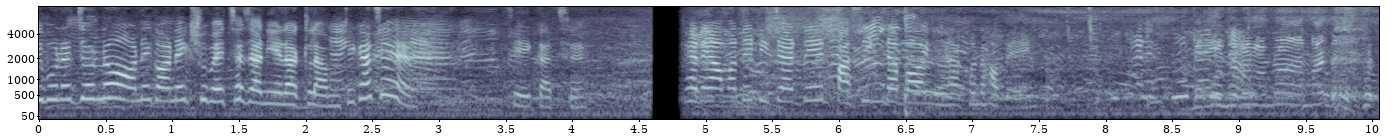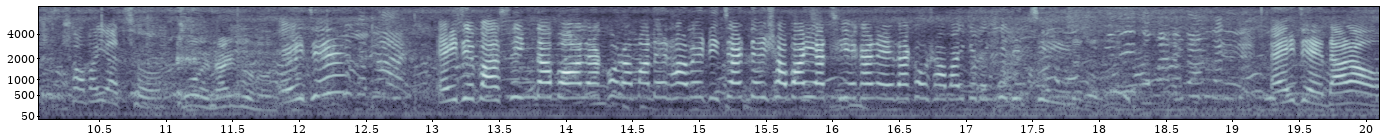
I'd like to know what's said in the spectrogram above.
জীবনের জন্য অনেক অনেক শুভেচ্ছা জানিয়ে রাখলাম, ঠিক আছে? ঠিক আছে। এখানে আমাদের টিচারদের পাসিং দা বল এখন হবে। সবাই আছো? এই যে এই যে পাসিং দা বল এখন আমাদের হবে টিচারদের সবাই আছি এখানে। দেখো, সবাইকে দেখিয়ে দিচ্ছি। এই যে, দাঁড়াও।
